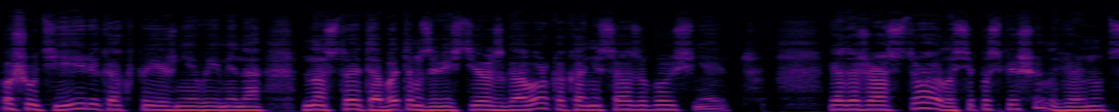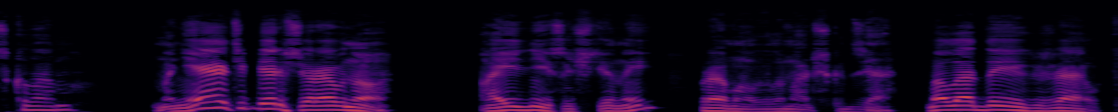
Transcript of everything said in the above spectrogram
пошутили, как в прежние времена, но стоит об этом завести разговор, как они сразу грустнеют. Я даже расстроилась и поспешила вернуться к вам. «Мне теперь все равно», Мои дни сочтены, — промолвила матушка Дзя. Молодых жалко.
